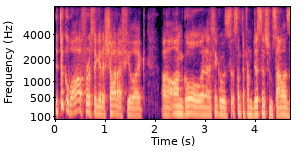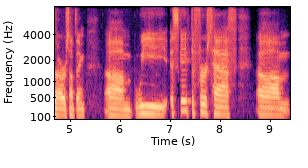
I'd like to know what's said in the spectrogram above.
It took a while for us to get a shot. I feel like uh, on goal, and I think it was something from distance from Zalazar or something. Um, we escaped the first half, um,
